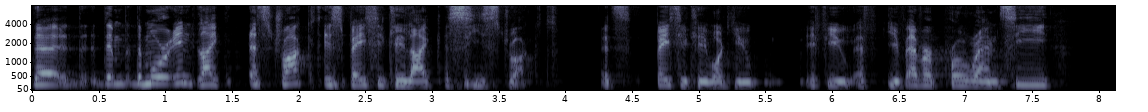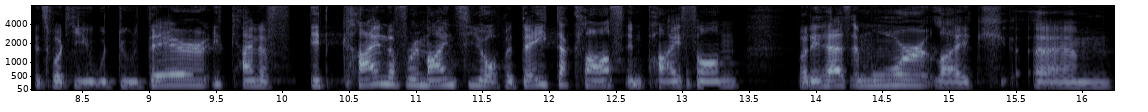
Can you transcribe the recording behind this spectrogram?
the, the, the more, in, like a struct is basically like a C struct. It's basically what you, if, you, if you've ever programmed C, it's what you would do there. It kind of, it kind of reminds you of a data class in Python, but it has a more like, um,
